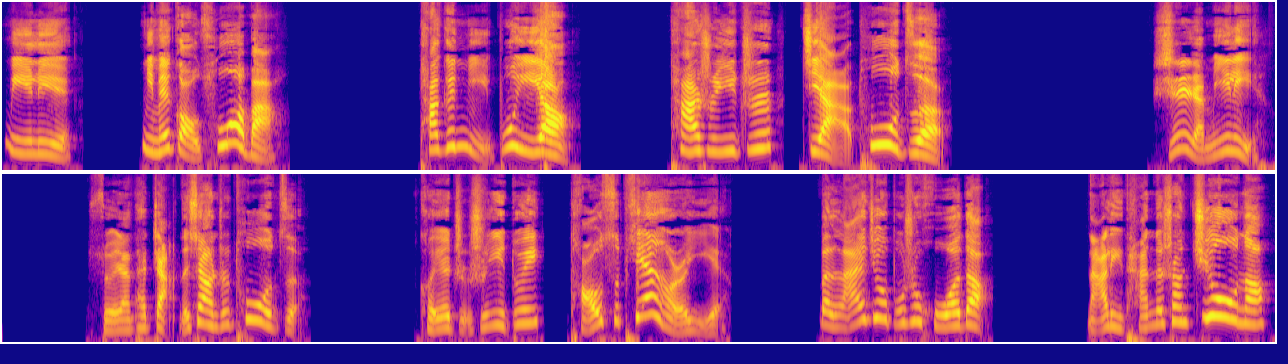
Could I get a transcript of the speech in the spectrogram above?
米莉，你没搞错吧？他跟你不一样，他是一只假兔子。”“是啊，米莉，虽然它长得像只兔子，可也只是一堆陶瓷片而已，本来就不是活的。”哪里谈得上救呢？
